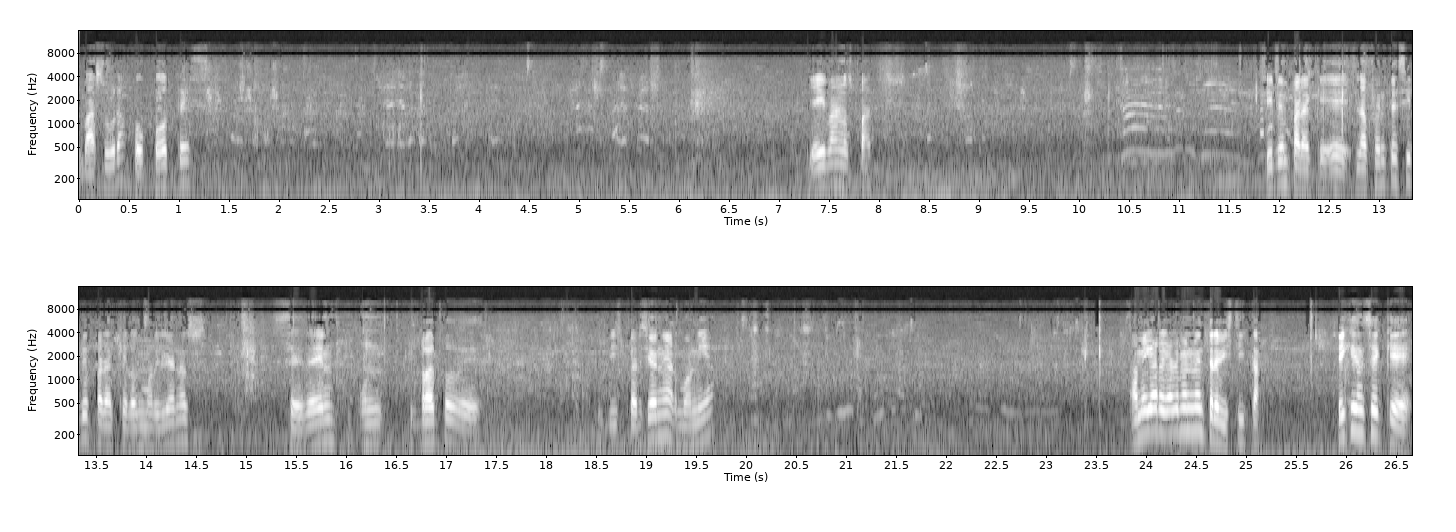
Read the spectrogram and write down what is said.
basura, popotes. Y ahí van los patos. Sirven para que, eh, la fuente sirve para que los morelianos se den un rato de dispersión y armonía. Amiga, regálame una entrevistita. Fíjense que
